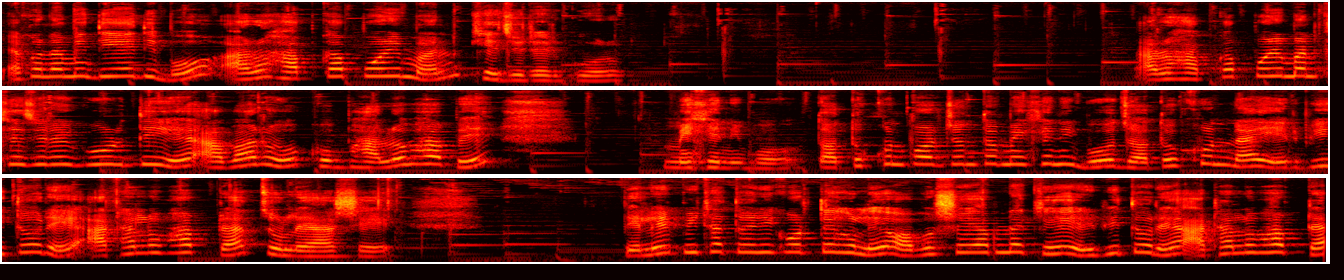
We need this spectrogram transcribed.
এখন আমি দিয়ে দিব আরও হাফ কাপ পরিমাণ খেজুরের গুড়। আরও হাফ কাপ পরিমাণ খেজুরের গুড় দিয়ে আবারও খুব ভালোভাবে মেখে নিব। ততক্ষণ পর্যন্ত মেখে নিব, যতক্ষণ না এর ভিতরে আঠালো ভাবটা চলে আসে। তেলের পিঠা তৈরি করতে হলে অবশ্যই আপনাকে এর ভিতরে আঠালো ভাবটা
